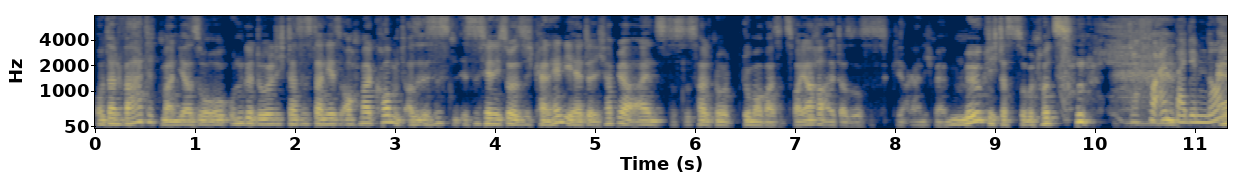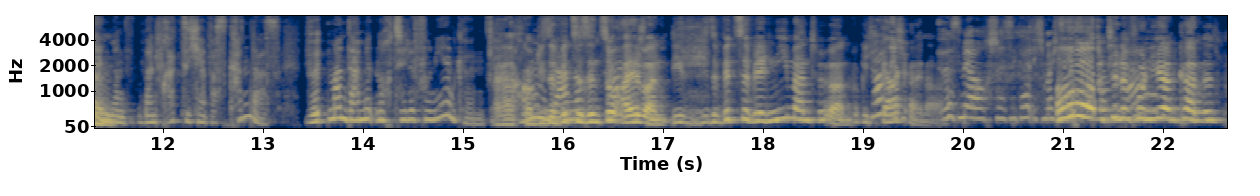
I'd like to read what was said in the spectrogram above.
Und dann wartet man ja so ungeduldig, dass es dann jetzt auch mal kommt. Also es ist, es ist ja nicht so, dass ich kein Handy hätte. Ich habe ja eins, das ist halt nur dummerweise zwei Jahre alt. Also es ist ja gar nicht mehr möglich, das zu benutzen. Ja, vor allem bei dem neuen, Ähm. man, man fragt sich ja, was kann das? Wird man damit noch telefonieren können? Ach komm, Kommen diese da Witze sind so albern. Die, diese Witze will niemand hören. Wirklich Doch, gar ich, keiner. Das ist mir auch scheißegal. Ich möchte Oh, und telefonieren kann.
